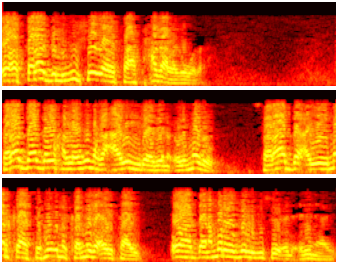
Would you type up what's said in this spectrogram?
oo asalaada lagu sheegayo faatixada laga wadaa. Salaadda hadda waxa loogu magacaabay yidhahdeen culummadu salaada ayay markaasi rugni kamida ay tahay oo haddana mar walba lagu soo celcelinaayo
